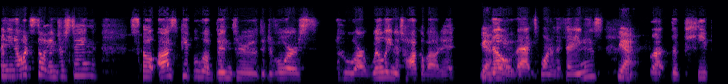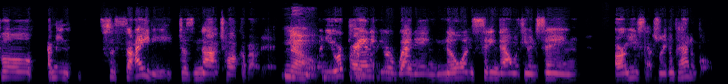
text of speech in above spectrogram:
And you know what's so interesting? So, us people who have been through the divorce, who are willing to talk about it, yeah. know that's one of the things. Yeah. But the people, I mean, society does not talk about it. No. When you're planning right. your wedding, no one's sitting down with you and saying, Are you sexually compatible?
